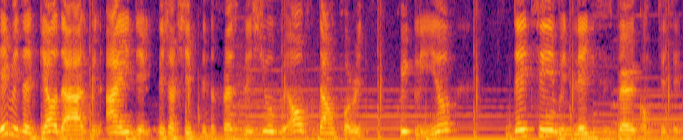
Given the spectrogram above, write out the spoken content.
if it's a girl that has been eyeing the relationship in the first place, she will be off down for it quickly. You know, dating with ladies is very competitive,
